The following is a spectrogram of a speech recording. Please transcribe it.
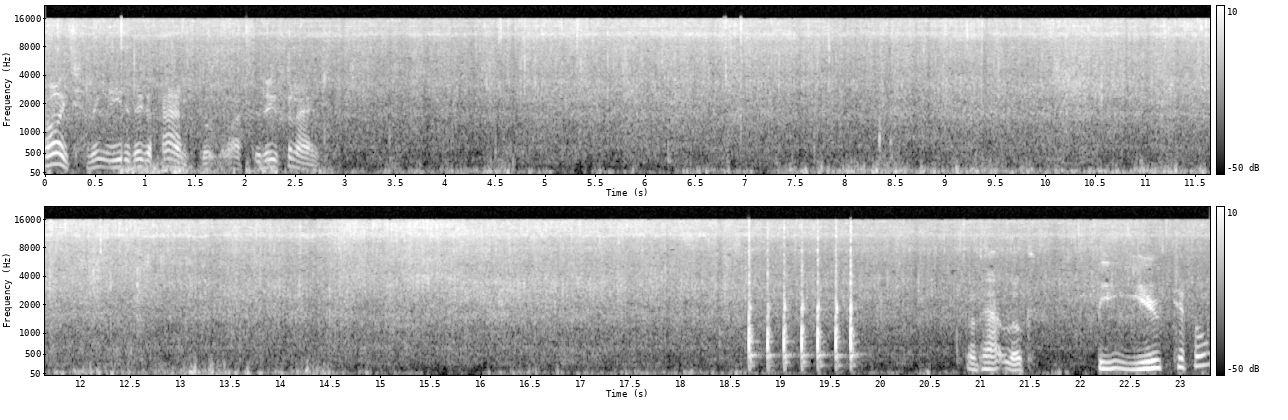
Right, I think we need a bigger pan, but we'll have to do for now. Does that look beautiful?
